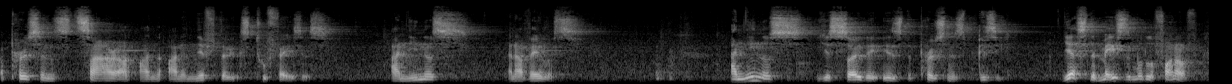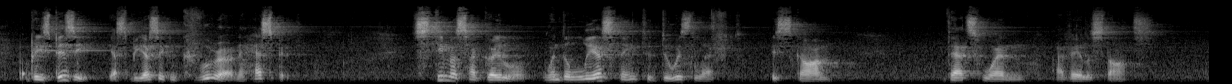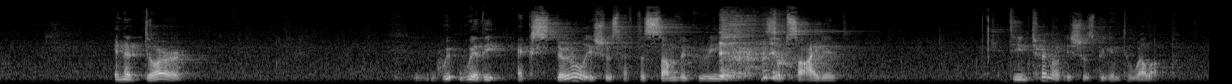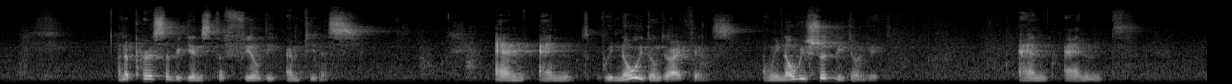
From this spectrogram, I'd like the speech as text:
a person's tsar on, on a nifta is two phases, aninus and avelus. Aninus Yesoide is the person is busy. Yes, the maze is the middle fun of, but he's busy. He has to be Yosek and Kvura and a Hesped. Stimas HaGoylel, when the last thing to do is left, is gone, that's when Avela starts. In a door, where the external issues have to some degree subsided, the internal issues begin to well up and a person begins to feel the emptiness. And, and we know we're doing the right things, and we know we should be doing it. And, and,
